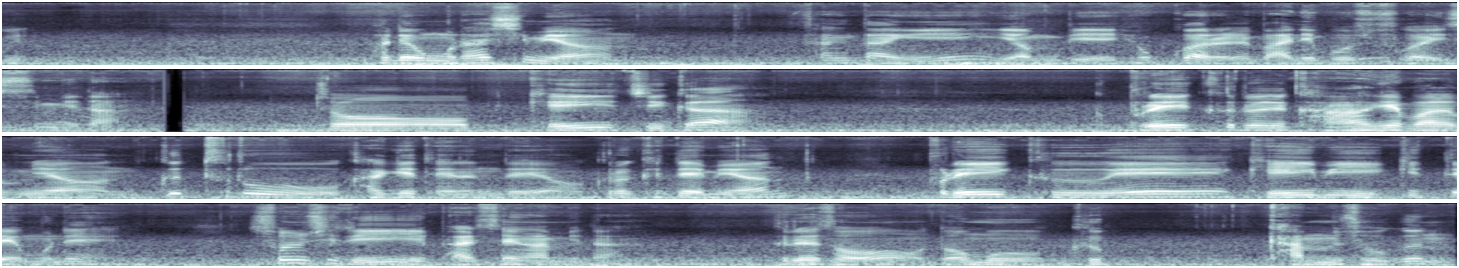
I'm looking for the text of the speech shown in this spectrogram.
우- 활용을 하시면 상당히 연비의 효과를 많이 볼 수가 있습니다. 저 게이지가 브레이크를 강하게 밟으면 끝으로 가게 되는데요. 그렇게 되면 브레이크에 개입이 있기 때문에 손실이 발생합니다. 그래서 너무 급 감속은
